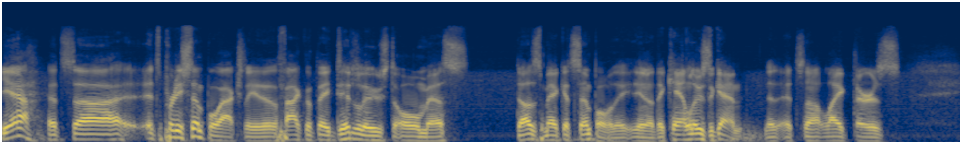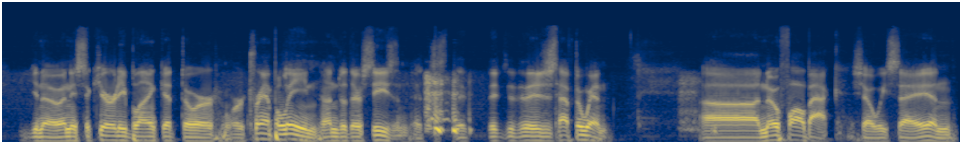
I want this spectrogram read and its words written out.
Yeah, it's uh, it's pretty simple actually. The fact that they did lose to Ole Miss does make it simple. They, you know, they can't lose again. It's not like there's you know any security blanket or or trampoline under their season. It's, they, they, they, just have to win. Uh, no fallback, shall we say? And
